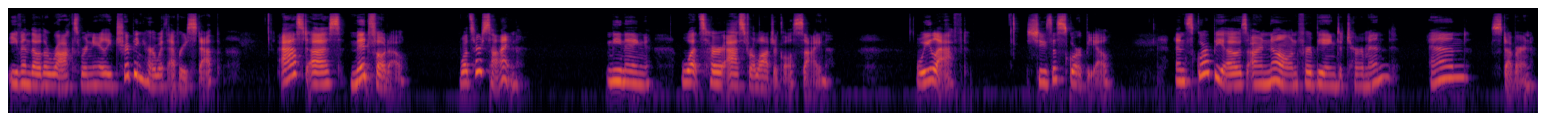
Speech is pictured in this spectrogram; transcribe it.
even though the rocks were nearly tripping her with every step, asked us mid photo, What's her sign? Meaning, what's her astrological sign? We laughed. She's a Scorpio. And Scorpios are known for being determined, and stubborn.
